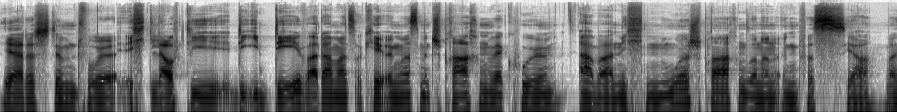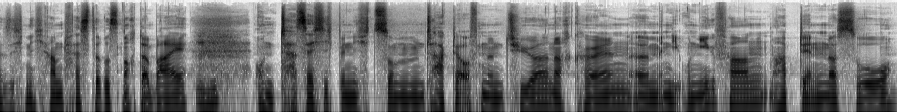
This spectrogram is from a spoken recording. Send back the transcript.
Ja, das stimmt wohl. Ich glaube, die, die Idee war damals, okay, irgendwas mit Sprachen wäre cool, aber nicht nur Sprachen, sondern irgendwas, ja, weiß ich nicht, handfesteres noch dabei. Mhm. Und tatsächlich bin ich zum Tag der offenen Tür nach Köln ähm, in die Uni gefahren, habe denen das so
